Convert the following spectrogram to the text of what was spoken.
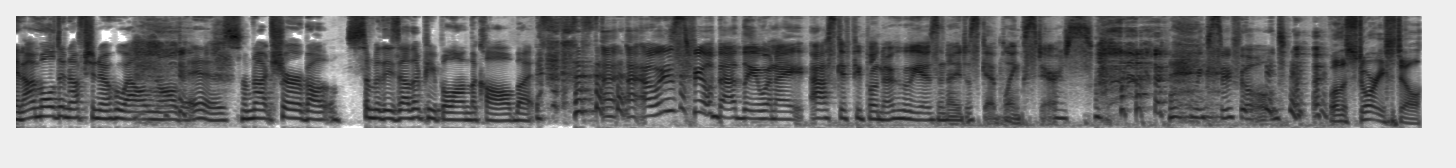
And I'm old enough to know who Alan Alda is. I'm not sure about some of these other people on the call, but I, I, always feel badly when I ask if people know who he is and I just get blank stares. makes me feel old. well, the story still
